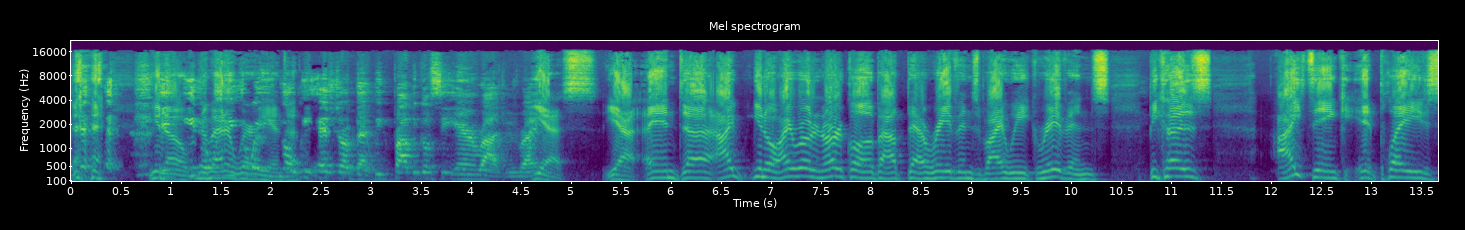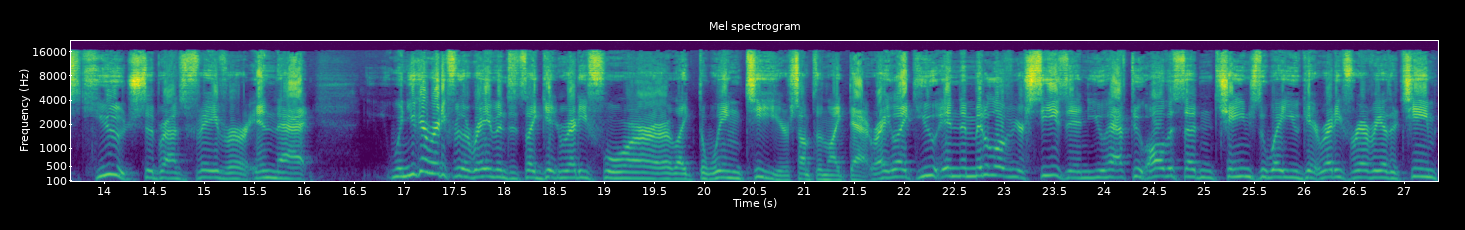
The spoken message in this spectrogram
you know, either, no matter where he ends up. We hedged our bet. We probably gonna see Aaron Rodgers, right? Yes, yeah. And uh, I, you know, I wrote an article about the Ravens bye week Ravens because I think it plays huge to the Browns' favor in that when you get ready for the Ravens, it's like getting ready for like the wing T or something like that, right? Like you in the middle of your season, you have to all of a sudden change the way you get ready for every other team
